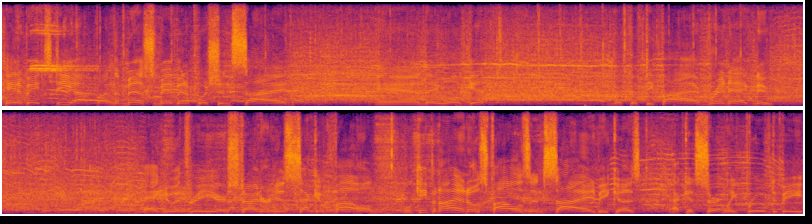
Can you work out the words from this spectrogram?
Keita Bates Diop on the miss. May have been a push inside. And they will get number 55, Bryn Agnew. Agnew, a three-year starter, his second foul. We'll keep an eye on those fouls inside because that could certainly prove to be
